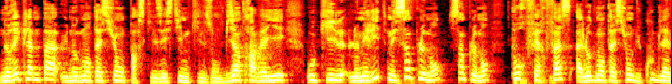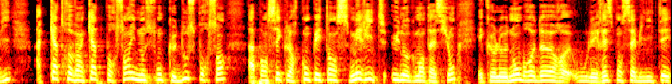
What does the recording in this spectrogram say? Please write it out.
ne réclament pas une augmentation parce qu'ils estiment qu'ils ont bien travaillé ou qu'ils le méritent, mais simplement, simplement pour faire face à l'augmentation du coût de la vie à 84%. Ils ne sont que 12% à penser que leurs compétences méritent une augmentation et que le nombre d'heures où les responsabilités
